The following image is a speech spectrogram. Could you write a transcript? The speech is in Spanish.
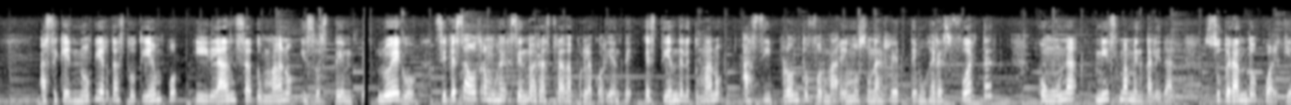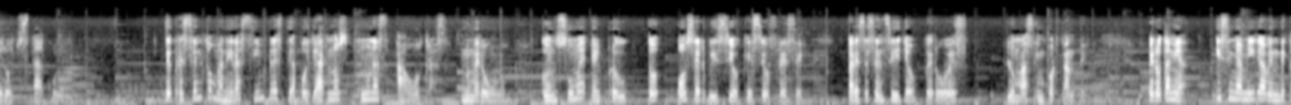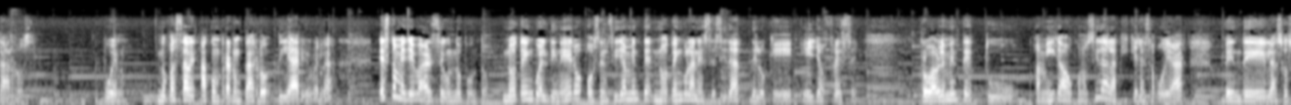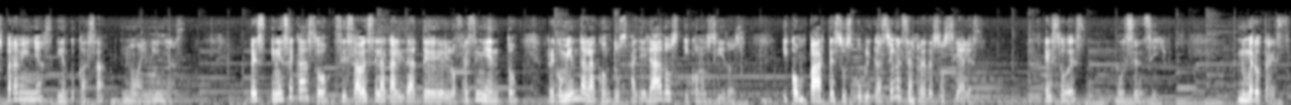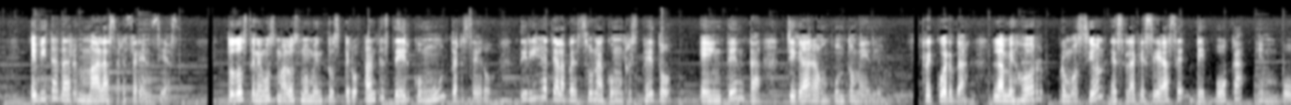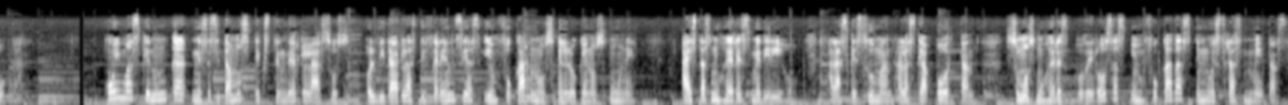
Así que no pierdas tu tiempo y lanza tu mano y sostente. Luego, si ves a otra mujer siendo arrastrada por la corriente, extiéndele tu mano, así pronto formaremos una red de mujeres fuertes con una misma mentalidad, superando cualquier obstáculo. Te presento maneras simples de apoyarnos unas a otras. Número 1. Consume el producto o servicio que se ofrece. Parece sencillo, pero es lo más importante. Pero Tania, ¿y si mi amiga vende carros? Bueno, no vas a, comprar un carro diario, ¿verdad? Esto me lleva al segundo punto. No tengo el dinero o sencillamente no tengo la necesidad de lo que ella ofrece. Probablemente tu amiga o conocida a la que quieres apoyar vende lazos para niñas y en tu casa no hay niñas. Pues en ese caso, si sabes de la calidad del ofrecimiento, recomiéndala con tus allegados y conocidos y comparte sus publicaciones en redes sociales. Eso es muy sencillo. Número 3. Evita dar malas referencias. Todos tenemos malos momentos, pero antes de ir con un tercero, dirígete a la persona con respeto e intenta llegar a un punto medio. Recuerda, la mejor promoción es la que se hace de boca en boca. Hoy más que nunca necesitamos extender lazos, olvidar las diferencias y enfocarnos en lo que nos une. A estas mujeres me dirijo, a las que suman, a las que aportan. Somos mujeres poderosas enfocadas en nuestras metas.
